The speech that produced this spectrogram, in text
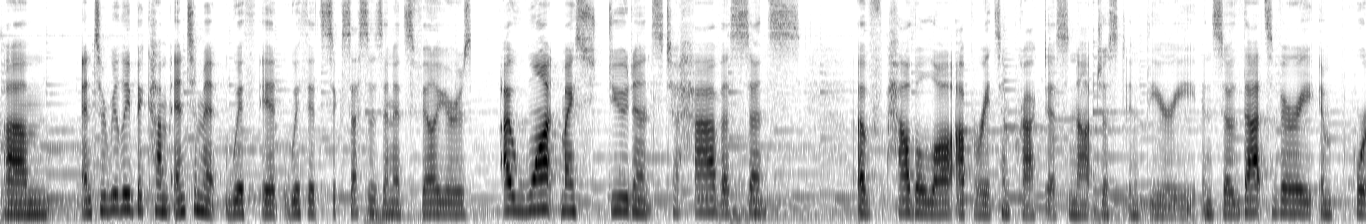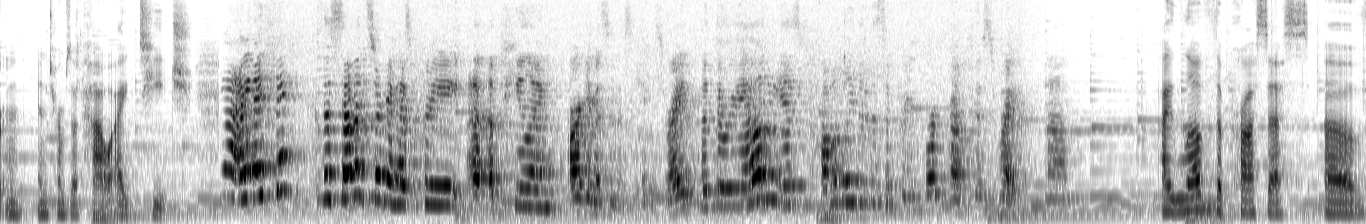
um, and to really become intimate with it, with its successes and its failures. I want my students to have a sense of how the law operates in practice, not just in theory. And so that's very important in terms of how I teach. Yeah, I mean, I think the Seventh Circuit has pretty uh, appealing arguments in this case, right? But the reality is probably that the Supreme Court got this right. Um, I love the process of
